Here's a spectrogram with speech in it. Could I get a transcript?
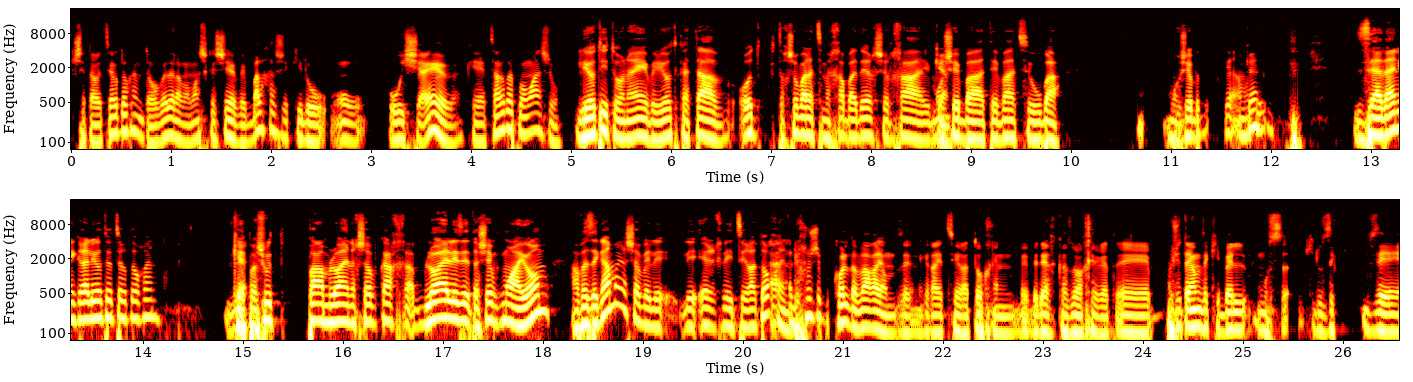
כשאתה יוצר תוכן, אתה עובד עליו ממש קשה, ובא לך שכאילו, הוא, הוא יישאר, כי יצרת פה משהו. להיות עיתונאי ולהיות כתב, עוד תחשוב על עצמך בדרך שלך, כן. משה בתיבה הצהובה. משה. כן, כן. זה עדיין נקרא להיות יוצר תוכן? כן. זה פשוט פעם לא היה נחשב ככה, לא היה לזה את השם כמו היום, אבל זה גם היה שווה ל- לערך ליצירת תוכן. אני חושב שכל דבר היום זה נקרא יצירת תוכן בדרך כזו או אחרת. אה, פשוט היום זה קיבל מוס... כאילו זה, זה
